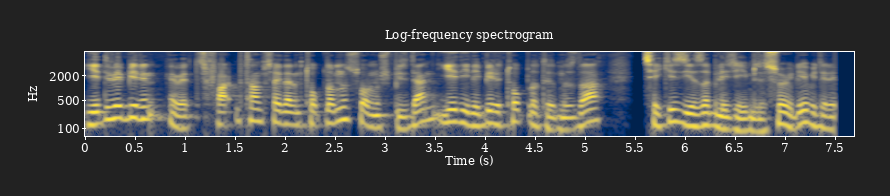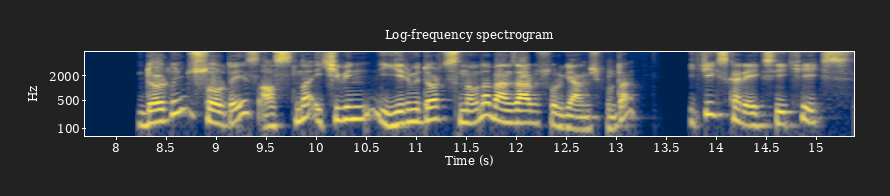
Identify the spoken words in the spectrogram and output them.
7 ve 1'in evet farklı tam sayıların toplamını sormuş bizden. 7 ile 1'i topladığımızda 8 yazabileceğimizi söyleyebilirim. Dördüncü sorudayız. Aslında 2024 sınavına benzer bir soru gelmiş buradan. 2x kare eksi 2x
